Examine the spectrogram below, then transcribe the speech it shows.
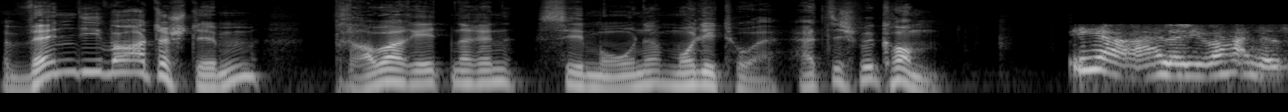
wenn die Worte stimmen, Trauerrednerin Simone Molitor. Herzlich willkommen. Ja, hallo lieber Hannes,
